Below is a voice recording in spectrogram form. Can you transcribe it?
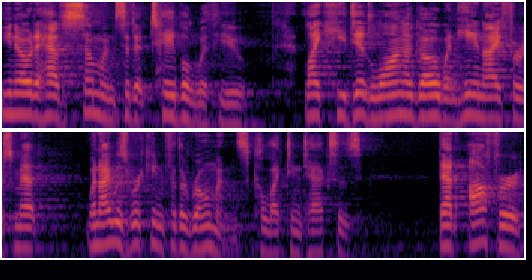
You know, to have someone sit at table with you, like he did long ago when he and I first met, when I was working for the Romans collecting taxes. That offer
